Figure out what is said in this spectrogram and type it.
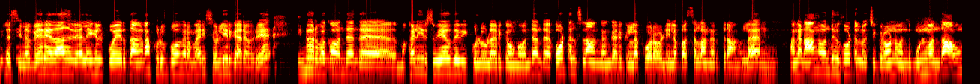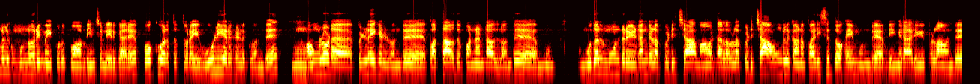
இல்ல சில பேர் ஏதாவது வேலைகள் போயிருந்தாங்கன்னா கொடுப்போங்கிற மாதிரி சொல்லியிருக்காரு அவரு. இன்னொரு பக்கம் வந்து அந்த மகளிர் சுய உதவி குழுவுல இருக்கவங்க வந்து அந்த ஹோட்டல்ஸ்லாம் அங்கங்க இருக்குல்ல போற வழியில பஸ் எல்லாம் நிறுத்துறாங்கல்ல அங்க நாங்க வந்து ஹோட்டல் வச்சுக்கிறோம்னு வந்து முன் வந்தா அவங்களுக்கு முன்னுரிமை கொடுப்போம் அப்படின்னு சொல்லியிருக்காரு. போக்குவரத்து துறை ஊழியர்களுக்கு வந்து. அவங்களோட பிள்ளைகள் வந்து பத்தாவது பன்னெண்டாவதுல வந்து முதல் மூன்று இடங்களை பிடிச்சா மாவட்ட அளவுல பிடிச்சா அவங்களுக்கான பரிசு தொகையும் உண்டு அப்படிங்கிற அறிவிப்பெல்லாம் வந்து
